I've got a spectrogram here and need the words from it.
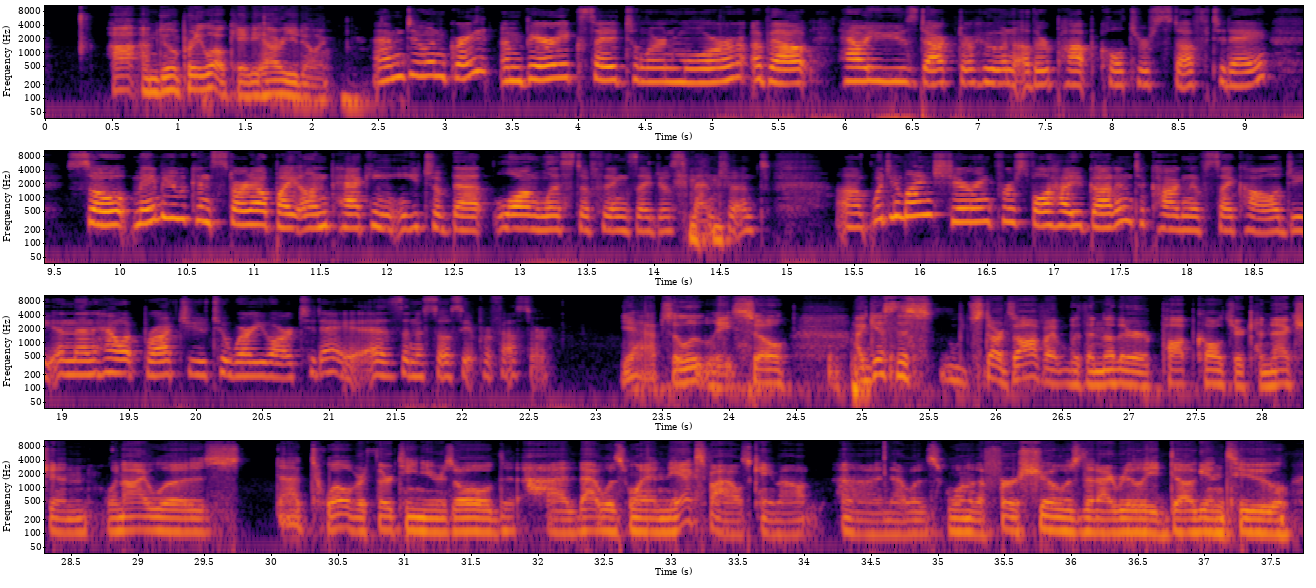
Uh, I'm doing pretty well, Katie. How are you doing? I'm doing great. I'm very excited to learn more about how you use Doctor Who and other pop culture stuff today. So maybe we can start out by unpacking each of that long list of things I just mentioned. Uh, would you mind sharing, first of all, how you got into cognitive psychology and then how it brought you to where you are today as an associate professor? Yeah, absolutely. So I guess this starts off with another pop culture connection. When I was uh, 12 or 13 years old, uh, that was when the X Files came out, uh, and that was one of the first shows that I really dug into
